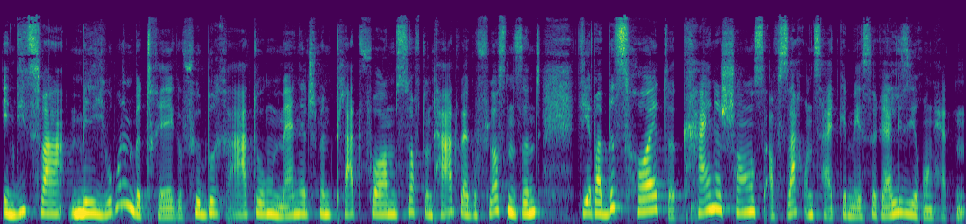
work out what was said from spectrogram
in die zwar Millionenbeträge für Beratung, Management, Plattformen, Soft- und Hardware geflossen sind, die aber bis heute keine Chance auf sach- und zeitgemäße Realisierung hätten.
